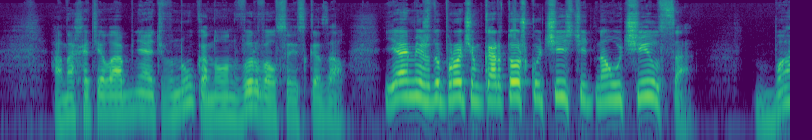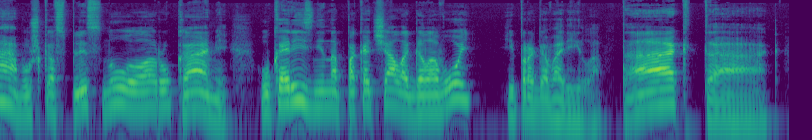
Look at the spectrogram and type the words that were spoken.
Она хотела обнять внука, но он вырвался и сказал. «Я, между прочим, картошку чистить научился!» Бабушка всплеснула руками, укоризненно покачала головой и проговорила. «Так, так,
